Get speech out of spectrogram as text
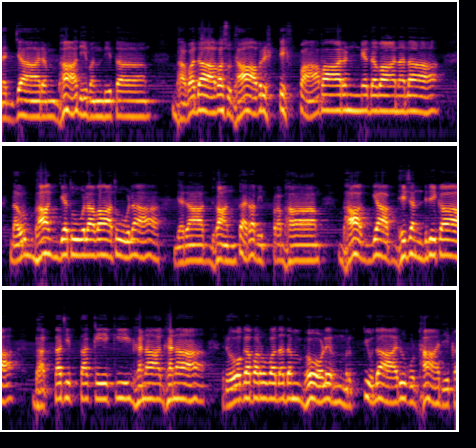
लज्जारम्भादिवन्दिता भवदा वसुधा वृष्टिः पापारण्यदवानला दौर्भाग्यतूलवातूला जराध्वान्तरविप्रभा भाग्याब्धिचन्द्रिका ഭക്തചിത്തകൈകീഘനാഘന രോഗപർവതദംഭോളിർമൃത്യുദാരുകുഠാരിക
